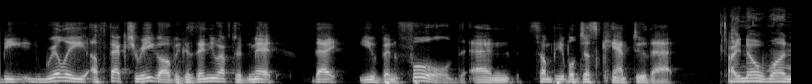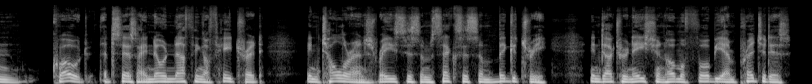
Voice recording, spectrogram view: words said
be really affects your ego because then you have to admit that you've been fooled, and some people just can't do that. I know one quote that says, I know nothing of hatred, intolerance, racism, sexism, bigotry, indoctrination, homophobia, and prejudice.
